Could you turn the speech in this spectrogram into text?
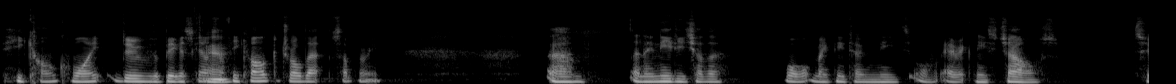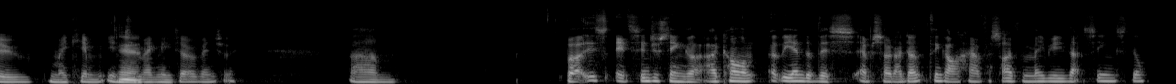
he can't quite do the bigger scale Yeah. stuff. He can't control that submarine. Um, and they need each other, or Magneto needs, or Eric needs Charles to make him into Yeah. Magneto eventually. Um, but it's it's interesting that I can't at the end of this episode. I don't think I'll have aside from maybe that scene still.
